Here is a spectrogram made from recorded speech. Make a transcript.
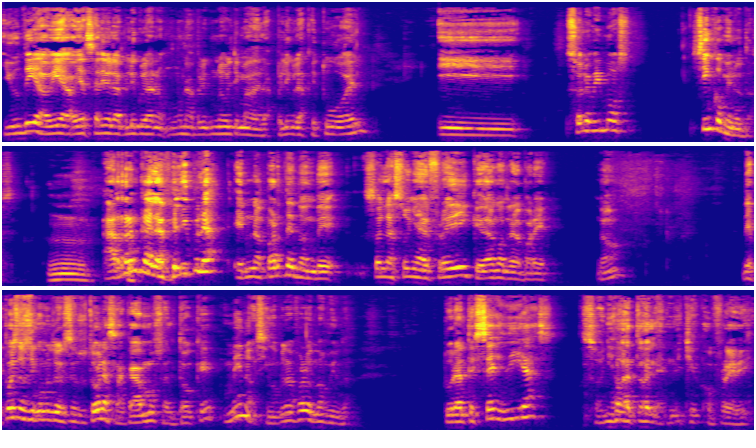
y un día había, había salido la película, una, última de las películas que tuvo él y solo vimos cinco minutos. Arranca la película en una parte donde son las uñas de Freddy que dan contra la pared, ¿no? Después de esos 5 minutos que se asustó, la sacamos al toque. Menos de 5 minutos, fueron 2 minutos. Durante 6 días soñaba todas las noches con Freddy.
